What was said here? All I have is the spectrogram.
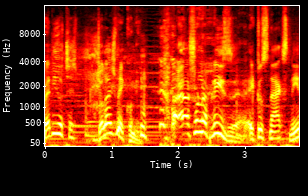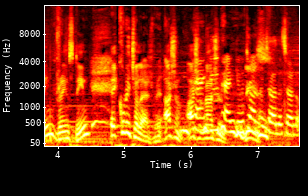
রেডি হচ্ছে? চলে আসবে এক্ষুনি? আসুন না প্লিজ একটু স্ন্যাক্স নিন ড্রিঙ্কস নিন এক্ষুনি চলে আসবে। আসুন আসুন আসুন। থ্যাংক ইউ চলো চলো চলো।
